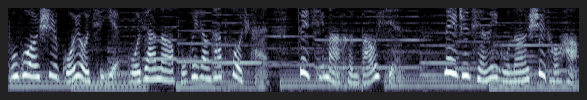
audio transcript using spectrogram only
不过是国有企业，国家呢不会让它破产，最起码很保险。那只潜力股呢势头好，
